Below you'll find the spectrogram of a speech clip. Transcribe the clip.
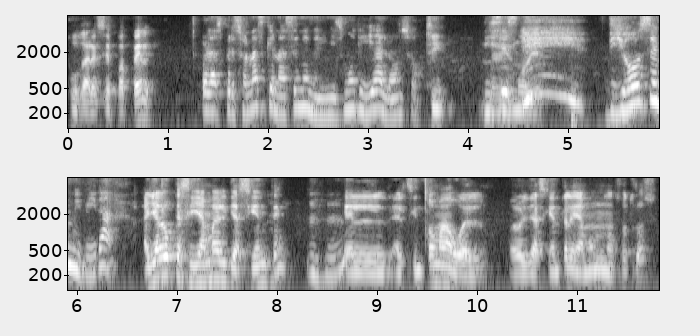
jugar ese papel. O las personas que nacen en el mismo día, Alonso. Sí. Dices, ¡Ah! Dios de mi vida. Hay algo que se llama el yaciente, el, el, síntoma o el, o el yaciente le llamamos nosotros.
